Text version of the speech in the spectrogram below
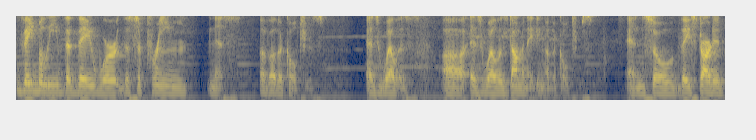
they believed that they were the supremeness of other cultures, as well as uh, as well as dominating other cultures. And so they started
